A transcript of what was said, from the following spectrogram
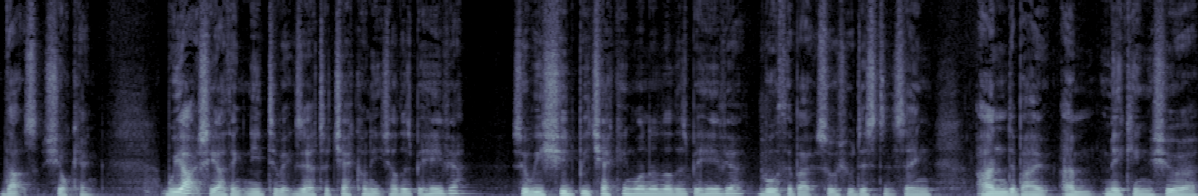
That's shocking. We actually, I think, need to exert a check on each other's behaviour. So we should be checking one another's behaviour, both about social distancing and about um, making sure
